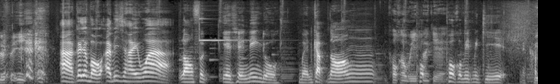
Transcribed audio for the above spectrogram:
ลึกไปอีกอะก็จะบอกไอวิชัยว่าลองฝึก ear training ดู เหมือนกับน้องโพคาวิทพวกเมื่อกี้พวกวิทเมื่อกี้นะควิ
